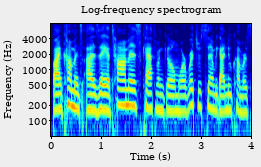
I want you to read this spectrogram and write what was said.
by incumbents Isaiah Thomas, Katherine Gilmore Richardson. We got newcomers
